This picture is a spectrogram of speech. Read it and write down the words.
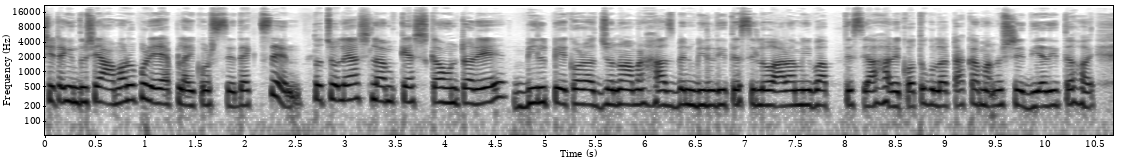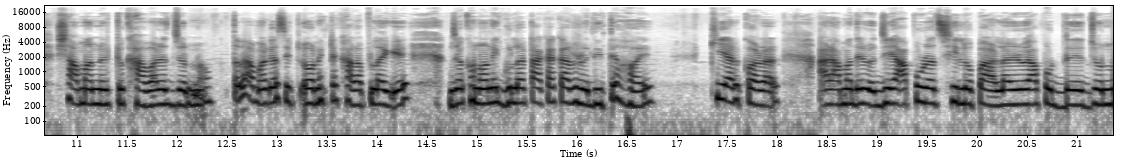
সেটা কিন্তু সে আমার উপরে অ্যাপ্লাই করছে, দেখছেন? তো চলে আসলাম ক্যাশ কাউন্টারে বিল পে করার জন্য। আমার হাজবেন্ড বিল দিতেছিল আর আমি ভাবতেছি, আহারে, কতগুলো টাকা মানুষে দিয়ে দিতে হয় সামান্য একটু খাবারের জন্য। তবে আমার কাছে অনেকটা খারাপ লাগে যখন অনেকগুলো টাকা কারোর দিতে হয়। কি আর করার। আর আমাদের যে আপুরা ছিল পার্লারের আপুরদের জন্য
